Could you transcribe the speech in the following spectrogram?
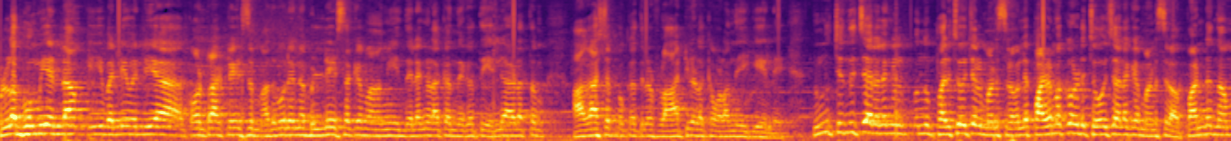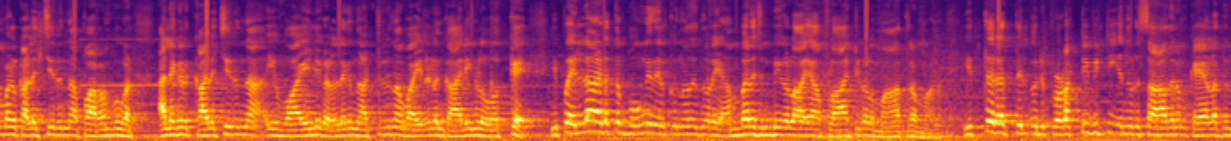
ഉള്ള ഭൂമിയെല്ലാം ഈ വലിയ വലിയ കോൺട്രാക്ടേഴ്സും അതുപോലെ തന്നെ ബിൽഡേഴ്സൊക്കെ വാങ്ങി നിലങ്ങളൊക്കെ നികത്തി എല്ലായിടത്തും ആകാശപ്പൊക്കത്തിലെ ഫ്ലാറ്റുകളൊക്കെ വളർന്നിരിക്കുകയല്ലേ? ഒന്ന് ചിന്തിച്ചാൽ അല്ലെങ്കിൽ ഒന്ന് പരിശോധിച്ചാൽ മനസ്സിലാവും. അല്ലെ പഴമക്കോട് ചോദിച്ചാലൊക്കെ മനസ്സിലാവും. പണ്ട് നമ്മൾ കളിച്ചിരുന്ന പറമ്പുകൾ അല്ലെങ്കിൽ കളിച്ചിരുന്ന ഈ വയലുകൾ അല്ലെങ്കിൽ നട്ടിരുന്ന വയലുകളും കാര്യങ്ങളും ഒക്കെ ഇപ്പോൾ എല്ലായിടത്തും പൊങ്ങി നിൽക്കുന്നത് എന്ന് പറയുക അമ്പരചുംബികളായ ഫ്ലാറ്റുകൾ മാത്രമാണ്. ഇത്തരത്തിൽ ഒരു പ്രൊഡക്ടിവിറ്റി എന്നൊരു സാധനം കേരളത്തിൽ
